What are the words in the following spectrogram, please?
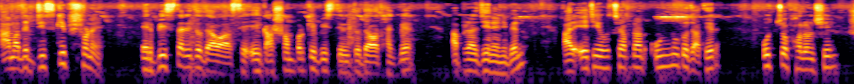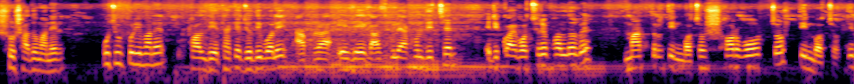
আমাদের ডিসক্রিপশনে এর বিস্তারিত দেওয়া আছে, এই গাছ সম্পর্কে বিস্তারিত দেওয়া থাকবে, আপনারা জেনে নেবেন। আর এটি হচ্ছে আপনার উন্নত জাতের উচ্চ ফলনশীল, সুস্বাদু মানের, প্রচুর পরিমাণের ফল দিয়ে থাকে। যদি বলি, আপনারা এই যে গাছগুলো এখন দিচ্ছেন, এটি কয় বছরে ফল ধরবে? মাত্র তিন বছর, সর্বোচ্চ তিন বছর। তিন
